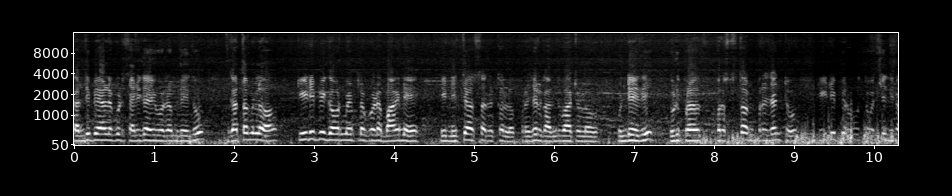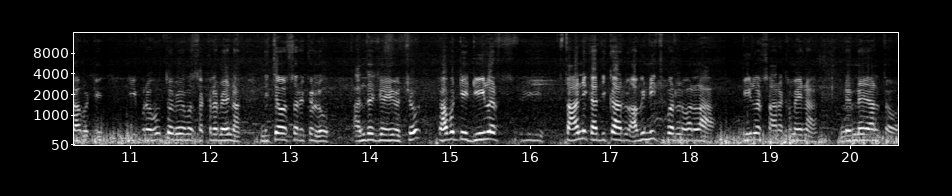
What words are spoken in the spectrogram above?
కందిబియ్యాలు కూడా సరిగా ఇవ్వడం లేదు. గతంలో టీడీపీ గవర్నమెంట్లో కూడా బాగానే ఈ నిత్యావసర ప్రజలకు అందుబాటులో ఉండేది. ఇప్పుడు ప్ర ప్రస్తుతం ప్రజెంట్ టీడీపీ ప్రభుత్వం వచ్చింది కాబట్టి ఈ ప్రభుత్వం ఏమో సక్రమైన నిత్యావసరకులు అందజేయవచ్చు. కాబట్టి డీలర్స్ ఈ స్థానిక అధికారులు అవినీతి పనుల వల్ల డీలర్స్ ఆ రకమైన నిర్ణయాలతో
